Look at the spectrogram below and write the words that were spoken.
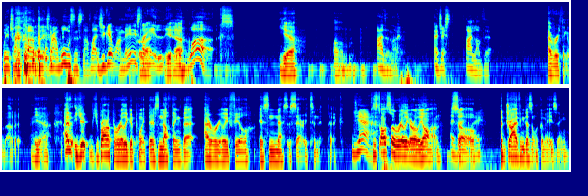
where you're trying to curve bullets around walls and stuff like do you get what i mean it's like Right, it, it, yeah. it works Yeah. Um, i don't know i just i loved it everything about it. Yeah. Yeah. I, you you brought up a really good point. There's nothing that I really feel is necessary to nitpick yeah because it's also really early on. So the driving doesn't look amazing.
